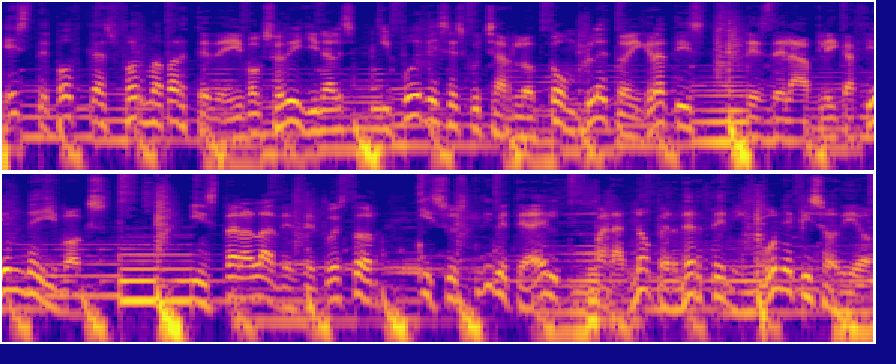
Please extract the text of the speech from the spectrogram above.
Este podcast forma parte de Evox Originals y puedes escucharlo completo y gratis desde la aplicación de Evox. Instálala desde tu store y suscríbete a él para no perderte ningún episodio.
